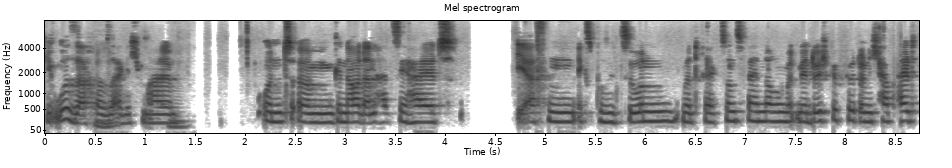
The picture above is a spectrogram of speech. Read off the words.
die Ursache, Mhm. sage ich mal. Mhm. Und ähm, genau, dann hat sie halt die ersten Expositionen mit Reaktionsverhinderung mit mir durchgeführt und ich habe halt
